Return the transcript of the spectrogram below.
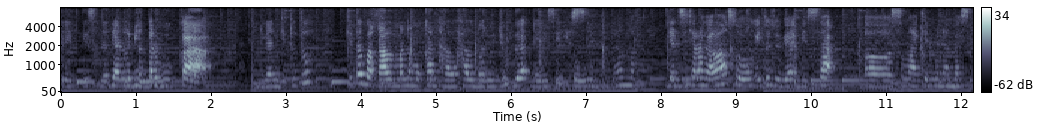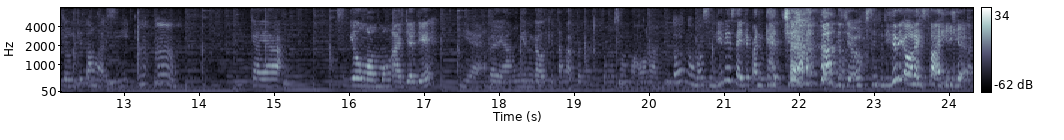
kritis dan, Dan lebih terbuka. dengan gitu tuh kita bakal menemukan hal-hal baru juga dari situ Yes bener banget. Dan secara nggak langsung itu juga bisa eh, semakin menambah skill kita nggak sih? Mm-mm. kayak skill ngomong aja deh Iya. bayangin kalau kita nggak pernah ketemu sama orang Oh ngomong sendiri saya depan kaca Dijawab sendiri oleh saya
